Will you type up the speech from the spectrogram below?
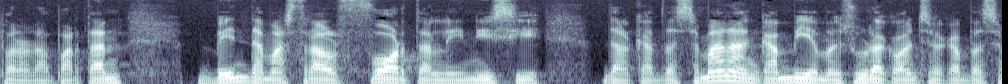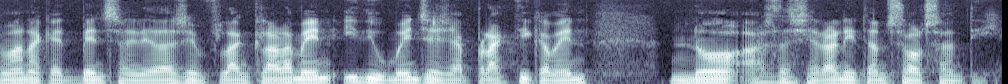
per hora. Per tant, vent de mestral fort en l'inici del cap de setmana. En canvi, a mesura que avança el cap de setmana, aquest vent s'anirà desinflant clarament i diumenge ja pràcticament no es deixarà ni tan sols sentir.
